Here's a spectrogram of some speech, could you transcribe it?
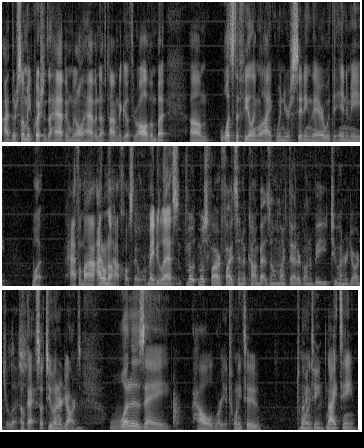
I, there's so many questions I have, and we don't have enough time to go through all of them. But um, what's the feeling like when you're sitting there with the enemy? What half a mile? I don't know how close they were. Maybe less. Mo- most firefights in a combat zone like that are going to be 200 yards or less. Okay, so 200 yards. Mhm. What is a? How old were you? 22? 20? 19. 19.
